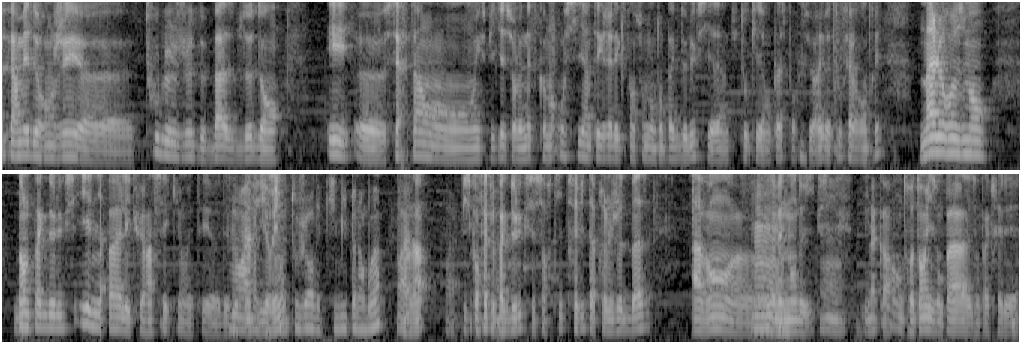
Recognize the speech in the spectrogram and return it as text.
te permet de ranger euh, tout le jeu de base dedans. Et euh, certains ont expliqué sur le net comment aussi intégrer l'extension dans ton pack de luxe. Il y a un tuto qui est en place pour que tu arrives à tout faire rentrer. Malheureusement, dans le pack de luxe, il n'y a pas les cuirassés qui ont été euh, développés Ouais, en figurines. sont toujours des petits meeples en bois. Ouais. Voilà. Ouais. Puisqu'en fait, le pack de luxe est sorti très vite après le jeu de base, avant euh, Hmm. l'avènement de X. Mhm. D'accord. Entre temps, ils n'ont pas, ils ont pas créé les.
